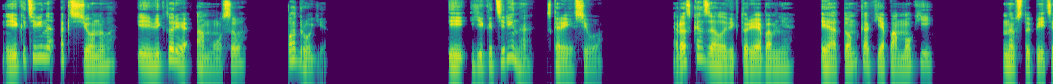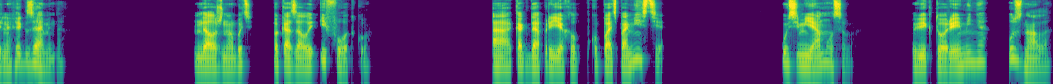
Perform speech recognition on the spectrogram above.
Екатерина Аксенова и Виктория Амосова подруги. И Екатерина, скорее всего, рассказала Виктории обо мне и о том, как я помог ей на вступительных экзаменах. Должно быть, показала и фотку. А когда приехал покупать поместье у семьи Амосовых, Виктория меня узнала.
